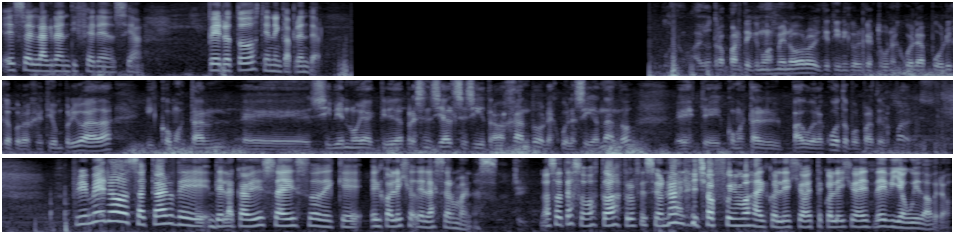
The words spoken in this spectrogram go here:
Esa es la gran diferencia. Pero todos tienen que aprender. Hay otra parte que no es menor y que tiene que ver que esto es una escuela pública pero de gestión privada y cómo están, eh, si bien no hay actividad presencial, se sigue trabajando, la escuela sigue andando, este, cómo está el pago de la cuota por parte de los padres. Primero sacar de, la cabeza eso de que el colegio de las hermanas. Nosotras somos todas profesionales, ya fuimos al colegio, este colegio es de Villa Huidobro,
